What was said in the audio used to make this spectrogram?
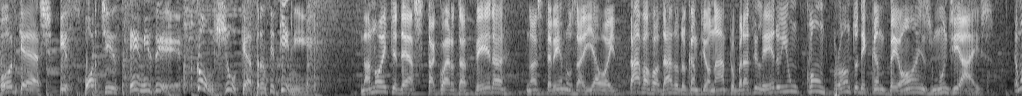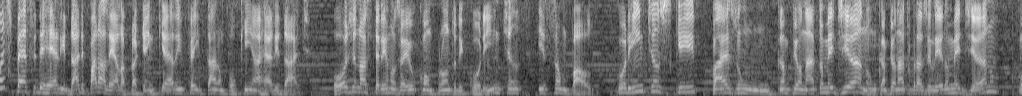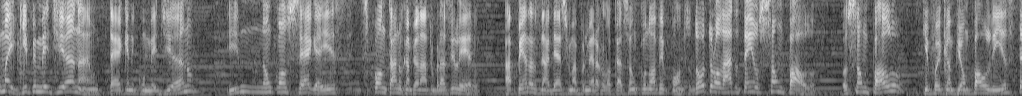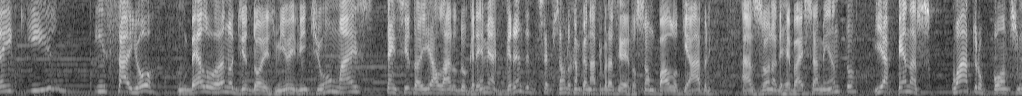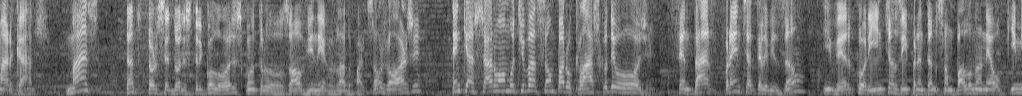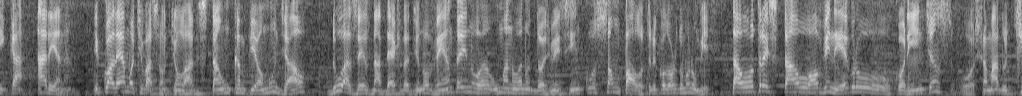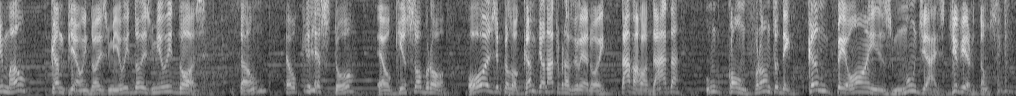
Podcast Esportes MZ, com Juca Francischini. Na noite desta quarta-feira, nós teremos aí a oitava rodada do Campeonato Brasileiro e um confronto de campeões mundiais. É uma espécie de realidade paralela para quem quer enfeitar um pouquinho a realidade. Hoje nós teremos aí o confronto de Corinthians e São Paulo. Corinthians que faz um campeonato mediano, um campeonato brasileiro mediano, com uma equipe mediana, um técnico mediano e não consegue aí despontar no campeonato brasileiro. Apenas na 11 colocação com nove pontos. Do outro lado tem o São Paulo. O São Paulo, que foi campeão paulista e que ensaiou um belo ano de 2021, mas tem sido aí ao lado do Grêmio a grande decepção do Campeonato Brasileiro. São Paulo que abre a zona de rebaixamento e apenas quatro pontos marcados. Mas tanto torcedores tricolores quanto os alvinegros lá do Parque São Jorge têm que achar uma motivação para o clássico de hoje. Sentar frente à televisão e ver Corinthians enfrentando São Paulo na Neoquímica Arena. E qual é a motivação? De um lado está um campeão mundial duas vezes na década de 90 e no, uma no ano de 2005, São Paulo, tricolor do Morumbi. Da outra está o Alvinegro, o Corinthians, o chamado Timão, campeão em 2000 e 2012. Então, é o que restou, é o que sobrou. Hoje, pelo Campeonato Brasileiro, oitava rodada, um confronto de campeões mundiais. Divirtam-se.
